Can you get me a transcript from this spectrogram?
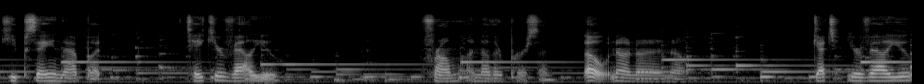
keep saying that, but take your value from another person? Oh, no, no, no, no. Get your value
